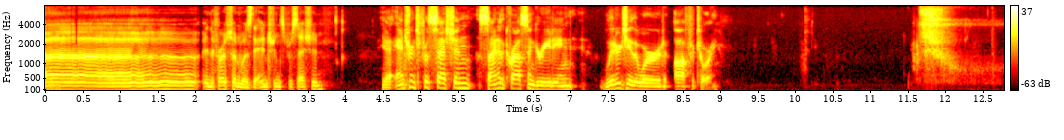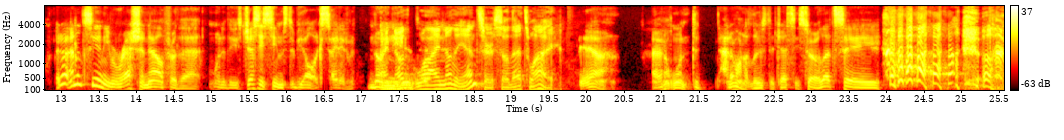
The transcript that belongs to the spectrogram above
Uh, and the first one was the entrance procession. Yeah. Entrance procession, sign of the cross and greeting, liturgy of the word, offertory. I don't, I don't see any rationale for that. One of these. Jesse seems to be all excited with I know. the answer. Well, I know the answer, so that's why. Yeah. I don't want to. I don't want to lose to Jesse. So let's say. oh,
